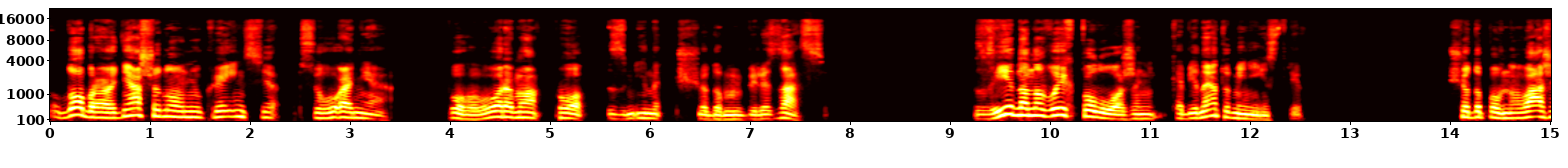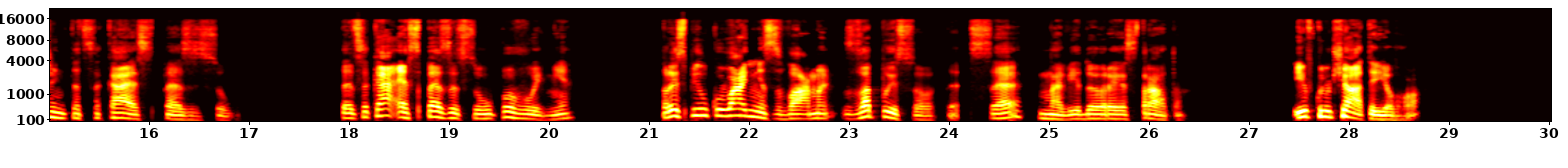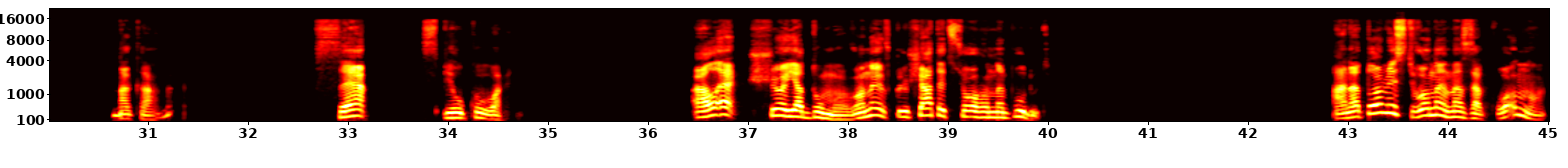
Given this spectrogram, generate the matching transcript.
Доброго дня, шановні українці. Сьогодні поговоримо про зміни щодо мобілізації. Згідно нових положень Кабінету міністрів щодо повноважень ТЦК СП ЗСУ. ТЦК СП ЗСУ повинні при спілкуванні з вами записувати все на відеореєстратор і включати його на камеру. Все спілкування. Але що я думаю, вони включати цього не будуть. А натомість вони незаконно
